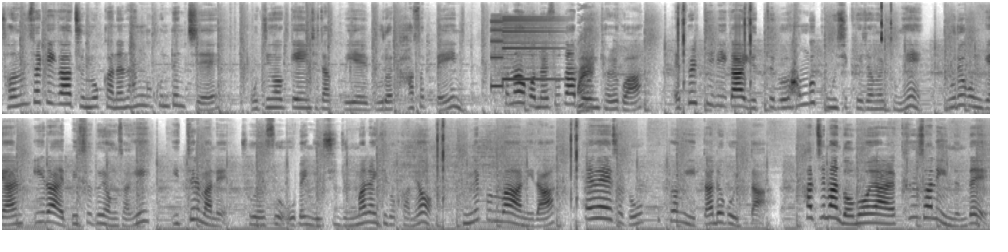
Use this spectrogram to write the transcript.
전 세계가 주목하는 한국 콘텐츠에 오징어 게임 제작비의 무려 5배인 천억 원을 쏟아부은 결과 애플TV가 유튜브 한국 공식 계정을 통해 무료 공개한 1화 에피소드 영상이 이틀 만에 조회수 566만을 기록하며 국내뿐만 아니라 해외에서도 호평이 잇따르고 있다. 하지만 넘어야 할큰 산이 있는데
